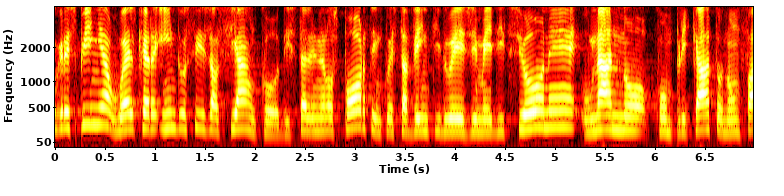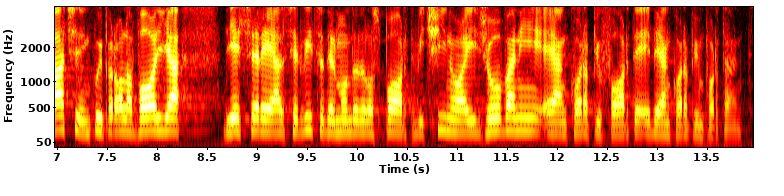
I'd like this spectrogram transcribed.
Grespigna, Welker Industries al fianco di Stelle nello Sport in questa ventiduesima edizione, un anno complicato, non facile, in cui però la voglia di essere al servizio del mondo dello sport, vicino ai giovani, è ancora più forte ed è ancora più importante.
